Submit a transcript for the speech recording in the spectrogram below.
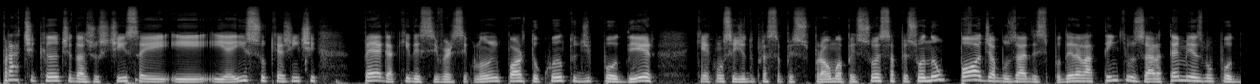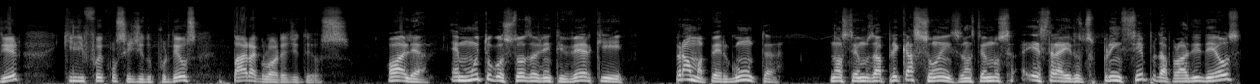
praticante da justiça, e, e, e é isso que a gente pega aqui desse versículo, não importa o quanto de poder que é concedido para uma pessoa, essa pessoa não pode abusar desse poder, ela tem que usar até mesmo o poder que lhe foi concedido por Deus para a glória de Deus. Olha, é muito gostoso a gente ver que para uma pergunta nós temos aplicações, nós temos extrair os princípios da palavra de Deus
